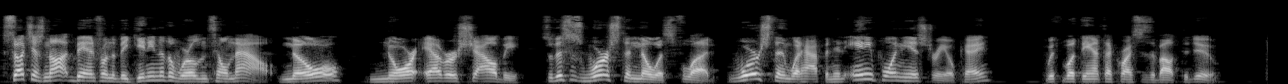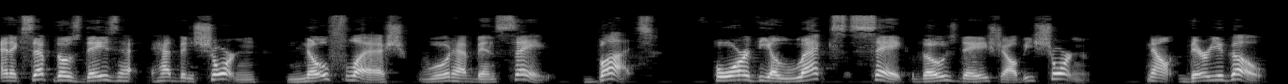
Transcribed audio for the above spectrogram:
Such has not been from the beginning of the world until now. No, nor ever shall be. So this is worse than Noah's flood. Worse than what happened at any point in history, okay? With what the Antichrist is about to do. And except those days had been shortened, no flesh would have been saved. But for the elect's sake, those days shall be shortened. Now, there you go.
